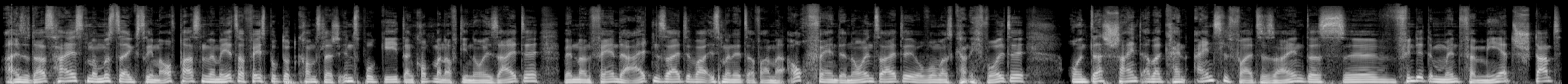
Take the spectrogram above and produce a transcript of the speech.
Also das heißt, man muss da extrem aufpassen. Wenn man jetzt auf facebook.com slash Innsbruck geht, dann kommt man auf die neue Seite. Wenn man Fan der alten Seite war, ist man jetzt auf einmal auch Fan der neuen Seite, obwohl man es gar nicht wollte. Und das scheint aber kein Einzelfall zu sein. Das äh, findet im Moment vermehrt statt.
